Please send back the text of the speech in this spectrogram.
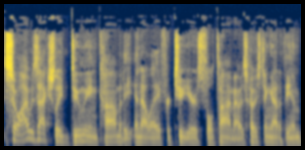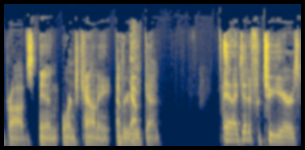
so I was actually doing comedy in LA for two years full time. I was hosting out at the improvs in Orange County every Yeah. weekend. And I did it for two years.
